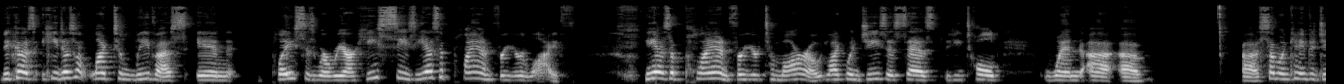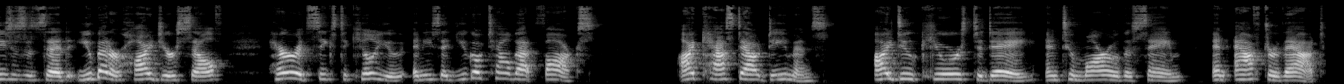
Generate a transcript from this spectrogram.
because He doesn't like to leave us in places where we are. He sees, He has a plan for your life. He has a plan for your tomorrow. Like when Jesus says, He told when uh, uh, uh, someone came to Jesus and said, You better hide yourself. Herod seeks to kill you. And he said, You go tell that fox, I cast out demons I do cures today and tomorrow the same, and after that,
